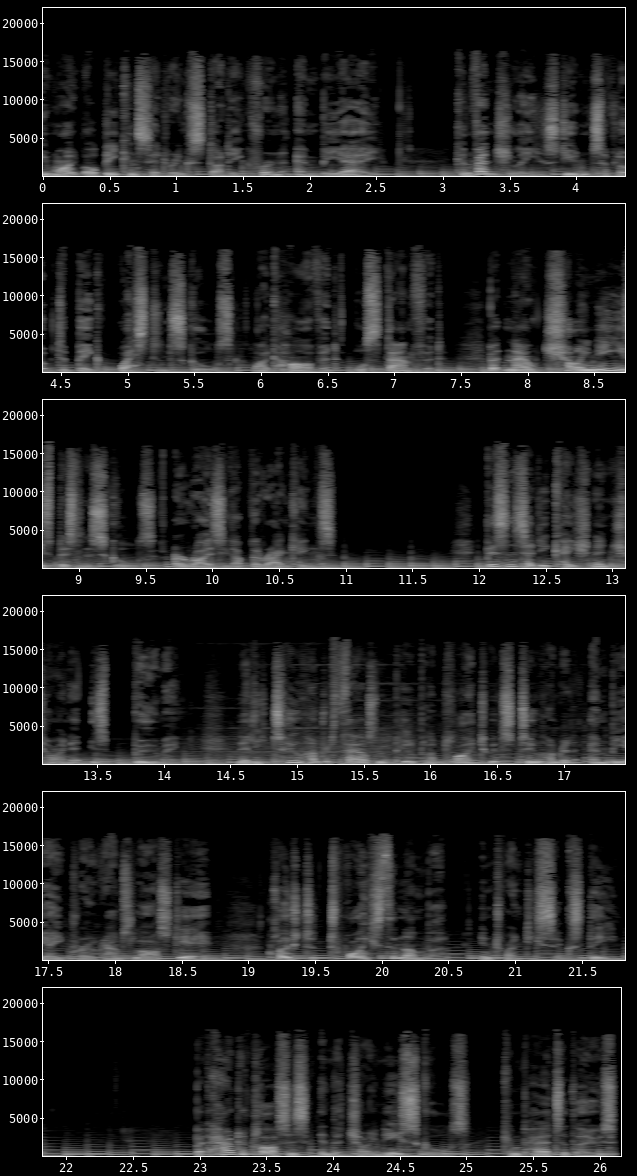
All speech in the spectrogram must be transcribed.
you might well be considering studying for an MBA. Conventionally, students have looked to big Western schools like Harvard or Stanford, but now Chinese business schools are rising up the rankings. business education in China is booming. Nearly 200,000 people applied to its 200 MBA programs last year, close to twice the number in 2016. But how do classes in the Chinese schools compare to those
